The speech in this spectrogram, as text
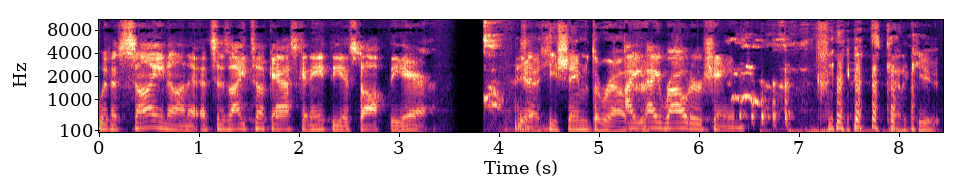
with a sign on it that says "I took Ask an Atheist off the air." Yeah, he shamed the router. I, I router shame. it's kind of cute.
